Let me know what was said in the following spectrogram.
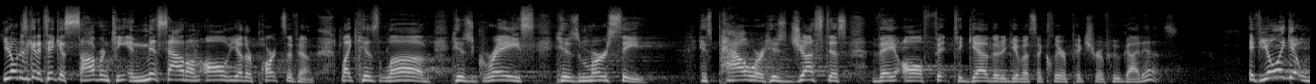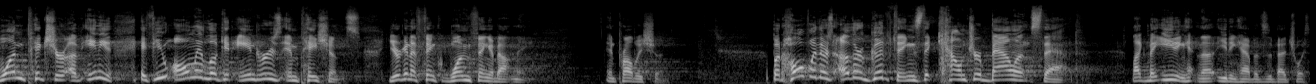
You don't just get to take his sovereignty and miss out on all the other parts of him, like his love, his grace, his mercy, his power, his justice. They all fit together to give us a clear picture of who God is. If you only get one picture of any, if you only look at Andrew's impatience, you're gonna think one thing about me, and probably should. But hopefully, there's other good things that counterbalance that like my eating, no, eating habits is a bad choice.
